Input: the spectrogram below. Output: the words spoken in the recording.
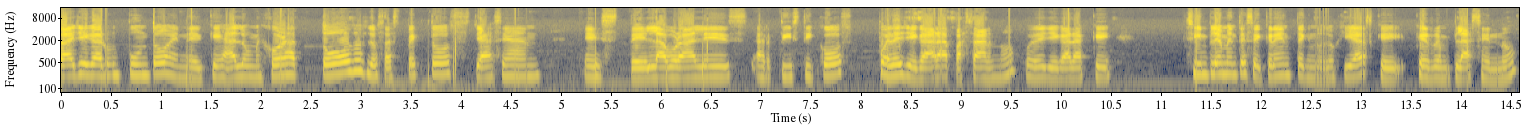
va a llegar un punto en el que a lo mejor a todos los aspectos, ya sean este laborales, artísticos, puede llegar a pasar, ¿no? Puede llegar a que simplemente se creen tecnologías que, que reemplacen, ¿no?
